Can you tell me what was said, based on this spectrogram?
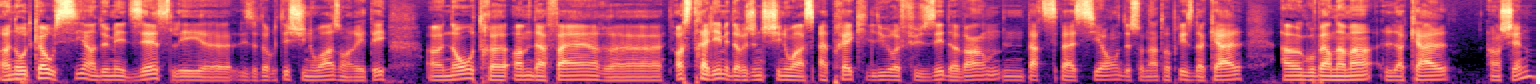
Un autre cas aussi, en 2010, euh, les, autorités chinoises ont arrêté un autre euh, homme d'affaires euh, australien, mais d'origine chinoise, après qu'il eut refusé de vendre une participation de son entreprise locale à un gouvernement local en Chine.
